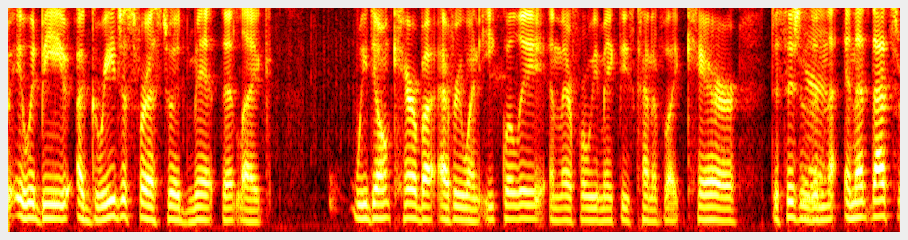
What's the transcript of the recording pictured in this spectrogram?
it would be egregious for us to admit that like we don't care about everyone equally, and therefore we make these kind of like care decisions, and that, and that that's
